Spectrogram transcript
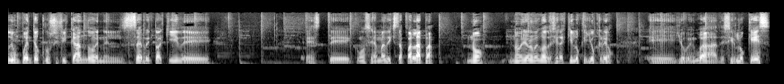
de un puente o crucificando en el cerrito aquí de, este, ¿cómo se llama? De Ixtapalapa. No, no, yo no vengo a decir aquí lo que yo creo, eh, yo vengo a decir lo que es.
